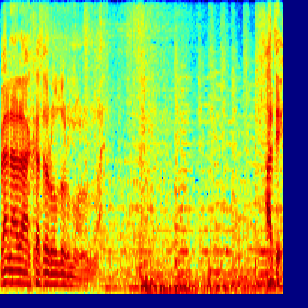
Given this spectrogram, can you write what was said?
Ben alakadar olurum onunla. Hadi.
